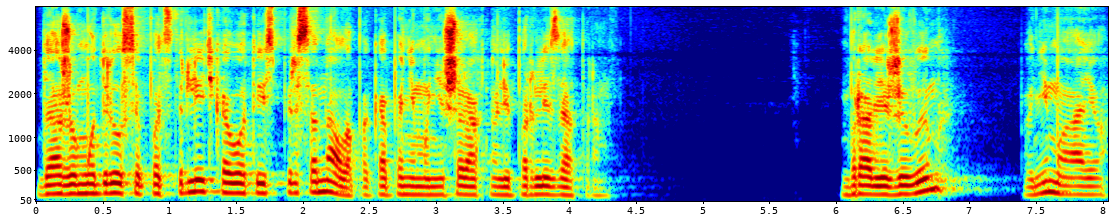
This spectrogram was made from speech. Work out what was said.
Даже умудрился подстрелить кого-то из персонала, пока по нему не шарахнули парализатором. Брали живым? Понимаю.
